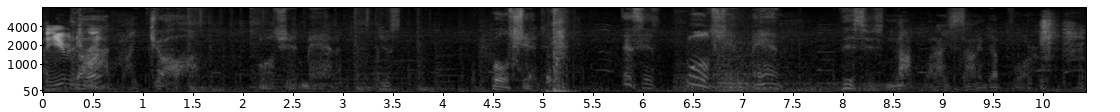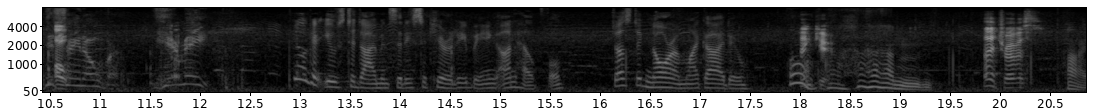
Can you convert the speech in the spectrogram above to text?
are you even God, trying? my jaw. Bullshit, man. Just bullshit. This is bullshit, man. This is not what I signed up for. This Oh. ain't over. You hear me? You'll get used to Diamond City security being unhelpful. Just ignore him like I do. Oh, Thank you. Um, Hi, Travis. hi.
